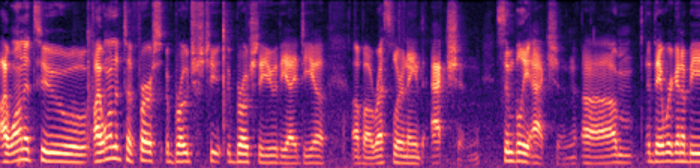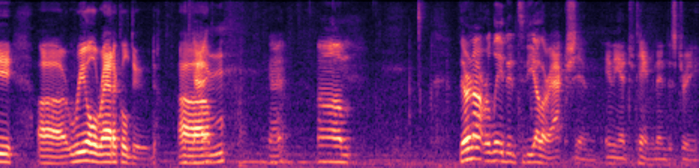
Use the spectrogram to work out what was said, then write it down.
I wanted to I wanted to first broach to broach to you the idea of a wrestler named Action, simply Action. Um, they were gonna be uh, real radical dude. Um, Okay. Um. They're not related to the other action in the entertainment industry,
